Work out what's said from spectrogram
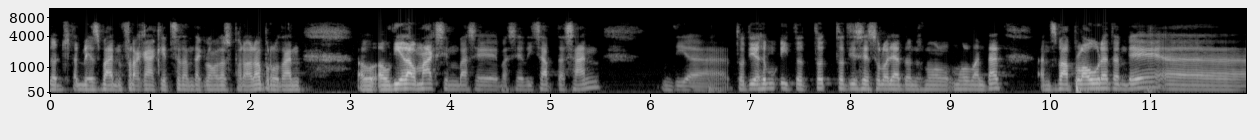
doncs també es van fregar aquests 70 km per hora, per tant, el, el dia del màxim va ser, va ser dissabte sant, un dia, tot i, i tot, tot, tot i ser assolellat doncs, molt, molt ventat, ens va ploure també, eh,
